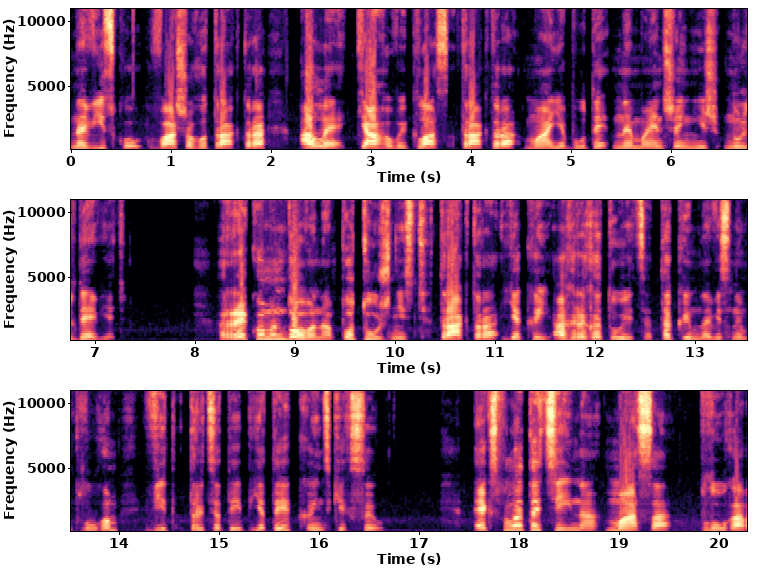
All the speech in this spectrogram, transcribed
навіску вашого трактора, але тяговий клас трактора має бути не менше ніж 0,9. Рекомендована потужність трактора, який агрегатується таким навісним плугом від 35 кінських сил. Експлуатаційна маса плуга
